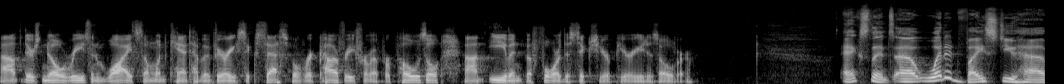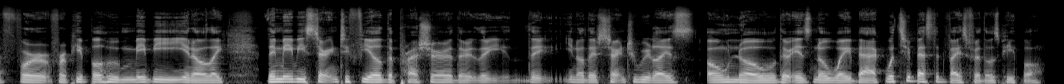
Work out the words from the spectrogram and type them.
uh, there's no reason why someone can't have a very successful recovery from a proposal um, even before the six year period is over. Excellent. Uh, what advice do you have for for people who maybe you know like they may be starting to feel the pressure? They're they they you know they're starting to realize, oh no, there is no way back. What's your best advice for those people?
